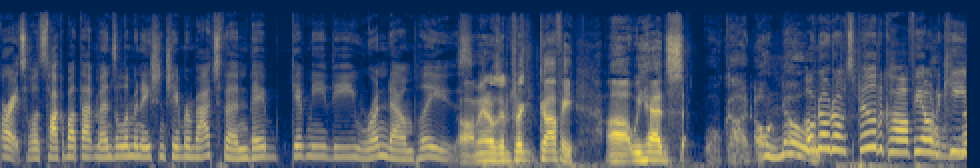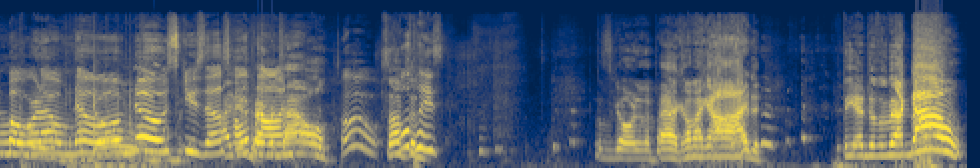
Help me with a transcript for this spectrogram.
All right, so let's talk about that men's elimination chamber match then, babe. Give me the rundown, please. Oh man, I was gonna drink coffee. Uh, we had. s- Oh god. Oh no. Oh no! Don't spill the coffee on the no. keyboard. Oh no! No. Oh no! Excuse us. I need a Hold paper on. towel. Oh, Something. hold please. Let's go into the back. Oh my god! the end of the back. No!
